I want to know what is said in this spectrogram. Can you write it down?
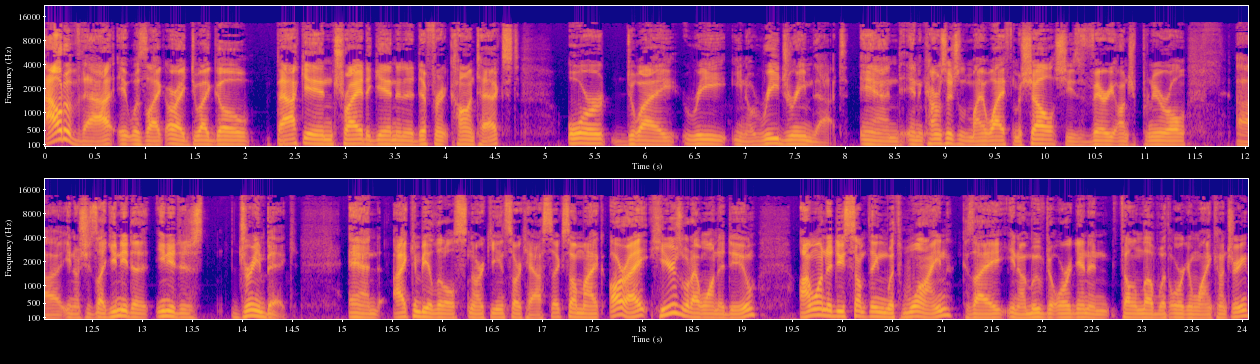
out of that, it was like, all right, do I go back in, try it again in a different context, or do I re you know redream that? And in a conversation with my wife Michelle, she's very entrepreneurial. Uh, you know, she's like, you need to you need to just dream big. And I can be a little snarky and sarcastic. So I'm like, all right, here's what I want to do. I want to do something with wine because I, you know, moved to Oregon and fell in love with Oregon wine country.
